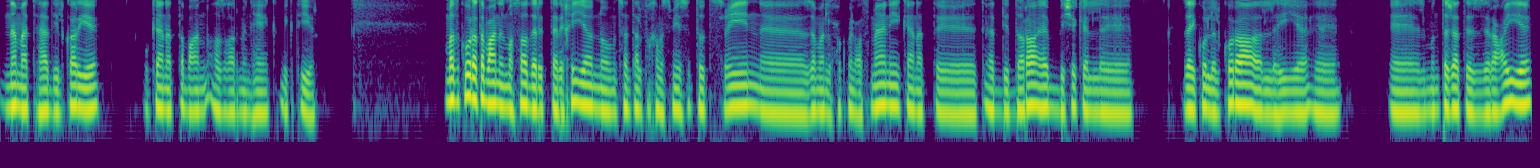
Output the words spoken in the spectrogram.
نمت هذه القرية وكانت طبعا أصغر من هيك بكتير. مذكورة طبعا المصادر التاريخية أنه من سنة 1596 آه، زمن الحكم العثماني كانت آه، تؤدي الضرائب بشكل آه، زي كل القرى اللي هي المنتجات الزراعية.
